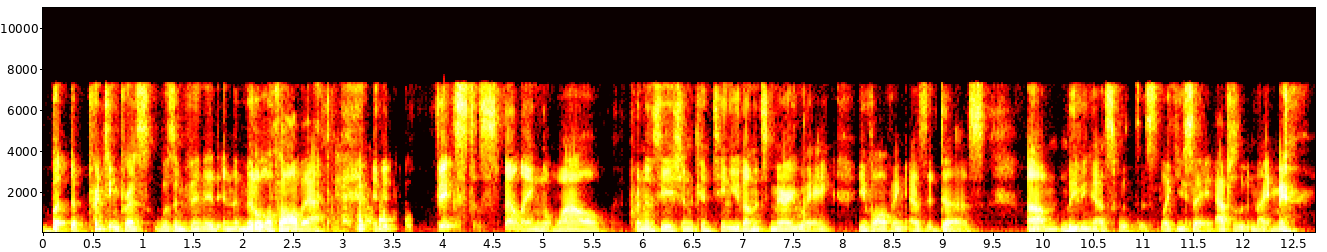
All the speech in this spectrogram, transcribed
But the printing press was invented in the middle of all that, and it fixed spelling while pronunciation continued on its merry way, evolving as it does, um, leaving us with this, like you say, absolute nightmare.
